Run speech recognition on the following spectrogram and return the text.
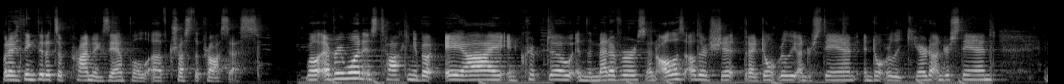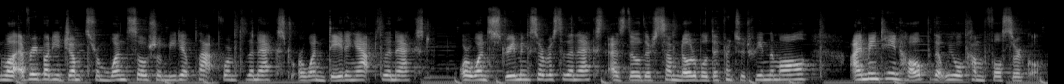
But I think that it's a prime example of trust the process. While everyone is talking about AI and crypto and the metaverse and all this other shit that I don't really understand and don't really care to understand, and while everybody jumps from one social media platform to the next, or one dating app to the next, or one streaming service to the next as though there's some notable difference between them all, I maintain hope that we will come full circle.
